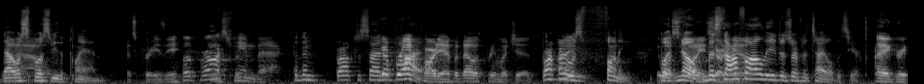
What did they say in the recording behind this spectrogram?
That's That was wow. supposed to be the plan. That's crazy. But Brock came back. But then Brock We decided. got Brock "Hi." party, but that was pretty much it. Brock Party was funny, It but was no, funny starting Mustafa out. Ali deserved the title this year. I agree.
